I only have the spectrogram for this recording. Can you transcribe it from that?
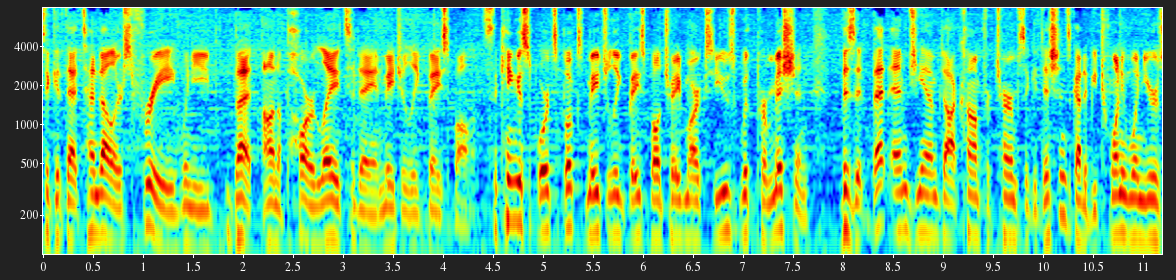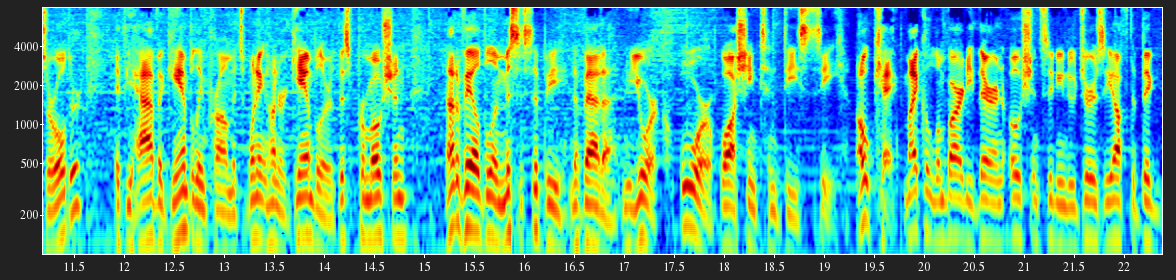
to get that $10 free when you bet on a parlay today in Major League Baseball. It's the king of sportsbooks, Major League Baseball trademarks used with permission. Visit betmgm.com for terms and conditions. Got to be 21 years or older. If you have a gambling problem, it's 1 800 Gambler. This promotion not available in Mississippi, Nevada, New York, or Washington, D.C. Okay, Michael Lombardi there in Ocean City, New Jersey, off the big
